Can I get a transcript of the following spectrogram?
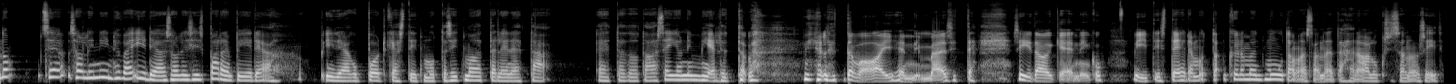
no se, se oli niin hyvä idea, se oli siis parempi idea, idea kuin podcastit, mutta sitten mä ajattelin, että, että tota, se ei ole niin miellyttävä, miellyttävä aihe, niin mä en sitten siitä oikein niin viittisi tehdä, mutta kyllä mä nyt muutaman sanan tähän aluksi sanon siitä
